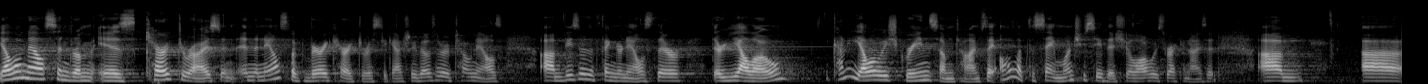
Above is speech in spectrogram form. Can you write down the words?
Yellow nail syndrome is characterized, and, and, the nails look very characteristic actually. Those are toenails. Um, these are the fingernails. They're, they're yellow, kind of yellowish green sometimes. They all look the same. Once you see this, you'll always recognize it. Um, uh,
